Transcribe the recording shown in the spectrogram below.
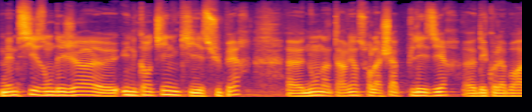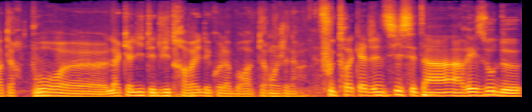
Même s'ils ont déjà euh, une cantine qui est super, euh, nous on intervient sur l'achat plaisir euh, des collaborateurs pour euh, la qualité de vie de travail des collaborateurs en général. Food Truck Agency, c'est un, un réseau de,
